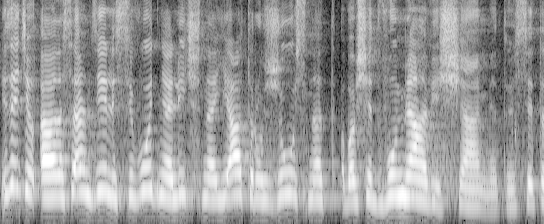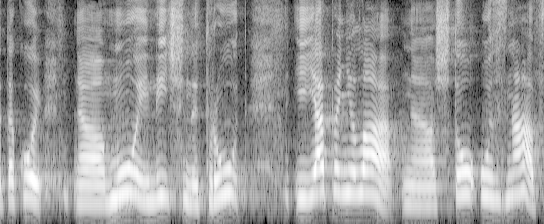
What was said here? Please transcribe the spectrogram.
И знаете, а на самом деле сегодня лично я тружусь над вообще двумя вещами. То есть это такой а, мой личный труд. И я поняла, что узнав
